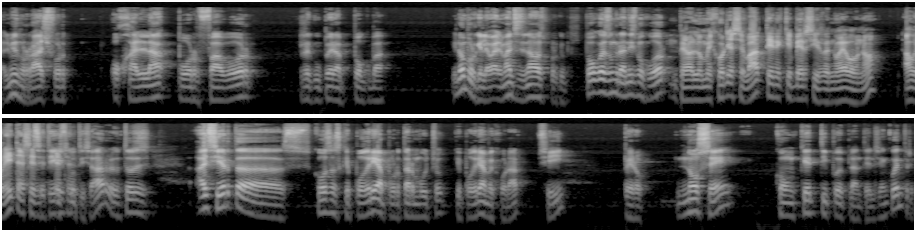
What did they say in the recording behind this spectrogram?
al mismo Rashford. Ojalá, por favor, recupera Pogba. Y no porque le va el Manchester, nada más porque Pogba es un grandísimo jugador. Pero a lo mejor ya se va, tiene que ver si renueva o no. Ahorita ese, Se tiene que cotizar. Entonces, hay ciertas cosas que podría aportar mucho, que podría mejorar, sí. Pero no sé con qué tipo de plantel se encuentre.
